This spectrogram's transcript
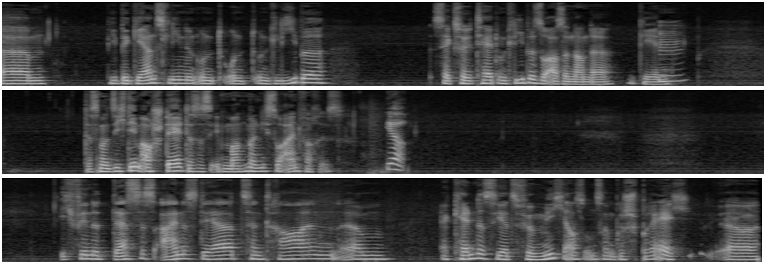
ähm, wie Begehrenslinien und, und, und Liebe, Sexualität und Liebe so auseinandergehen. Mhm. Dass man sich dem auch stellt, dass es eben manchmal nicht so einfach ist. Ja. Ich finde, das ist eines der zentralen ähm, Erkenntnis jetzt für mich aus unserem Gespräch, äh,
